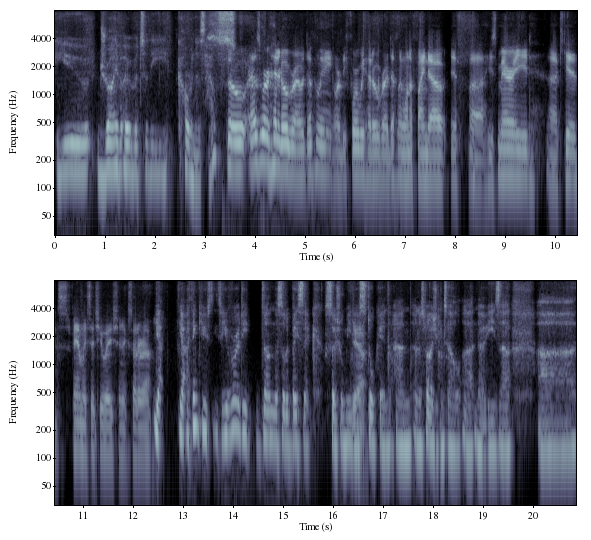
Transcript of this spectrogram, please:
you drive over to the coroner's house. So as we're headed over, I would definitely, or before we head over, I definitely want to find out if uh, he's married, uh, kids, family situation, etc. yeah, I think you so you've already done the sort of basic social media Yeah. stalking, and and as far as you can tell, uh, no, he's uh, uh,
